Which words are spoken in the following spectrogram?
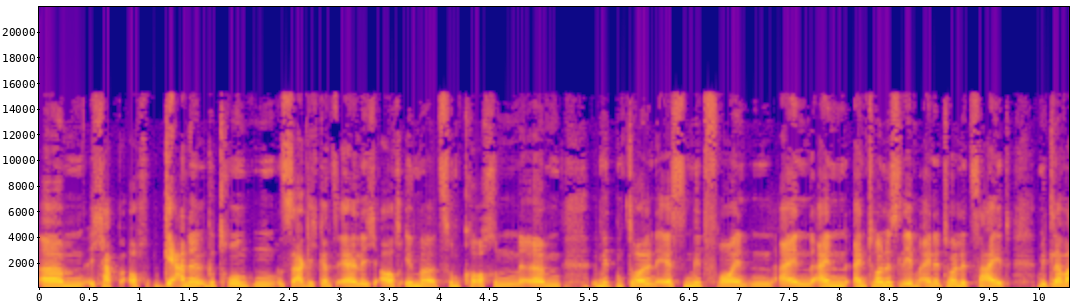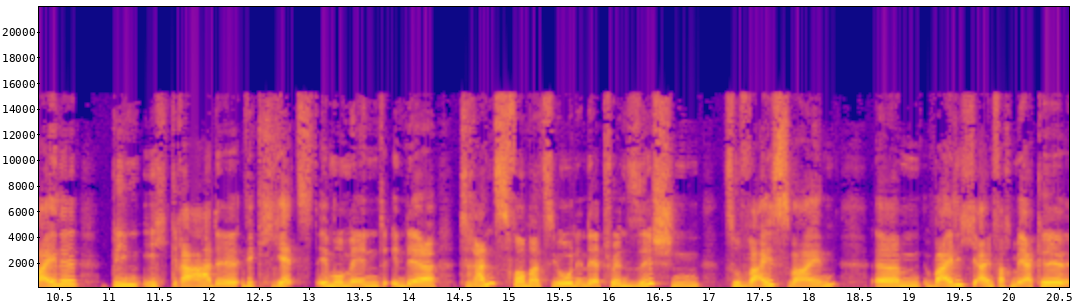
Ähm, ich habe auch gerne getrunken, sage ich ganz ehrlich, auch immer zum Kochen, ähm, mit einem tollen Essen, mit Freunden, ein, ein, ein tolles Leben, eine tolle Zeit. Mittlerweile bin ich gerade wirklich jetzt im Moment in der Transformation, in der Transition zu Weißwein ähm, weil ich einfach merke,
